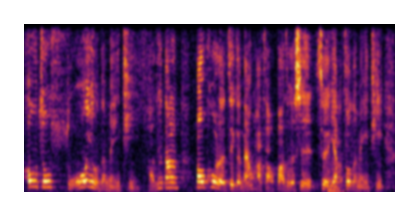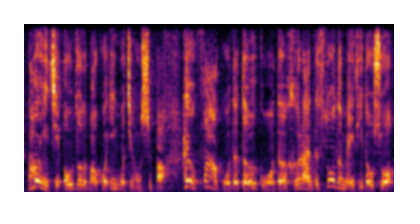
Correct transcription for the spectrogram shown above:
欧洲所有的媒体，好，就当然包括了这个南华早报，这个是这亚洲的媒体，然后以及欧洲的，包括英国金融时报，还有法国的、德国的、荷兰的，所有的媒体都说，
